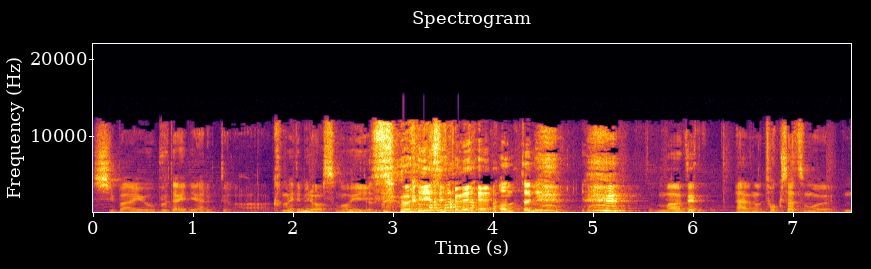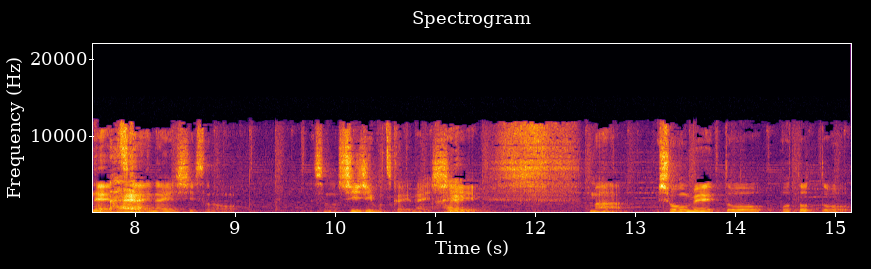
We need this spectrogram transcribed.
芝居を舞台でやるっていうのは考えてみればすごい、すごいですよね。本当に。まあ、ぜあの特撮も、ねはい。使えないしそのその CG も使えないし、はい。まあ、照明と音と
